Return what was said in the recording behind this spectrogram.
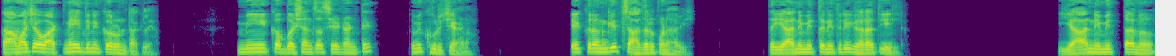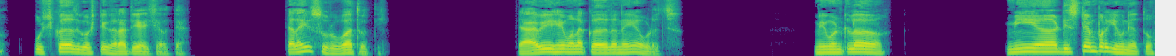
कामाच्या वाटण्याही तिने करून टाकल्या. मी कप बशांचा सेट आणते तुम्ही खुर्ची आणा. एक रंगीत चादर पण हवी तर या निमित्ताने तरी घरात येईल. या निमित्तानं पुष्कळच गोष्टी घरात यायच्या होत्या. त्यालाही सुरुवात होती. त्यावेळी हे मला कळलं नाही एवढंच. मी म्हटलं मी डिस्टेम्पर घेऊन येतो.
